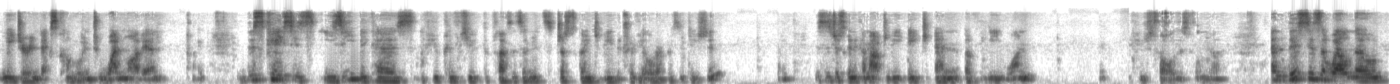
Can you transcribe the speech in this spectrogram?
major index congruent to one mod n. This case is easy because if you compute the plethism, it's just going to be the trivial representation. Right? This is just going to come out to be hn of Lie1, if you just follow this formula. And this is a well-known,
